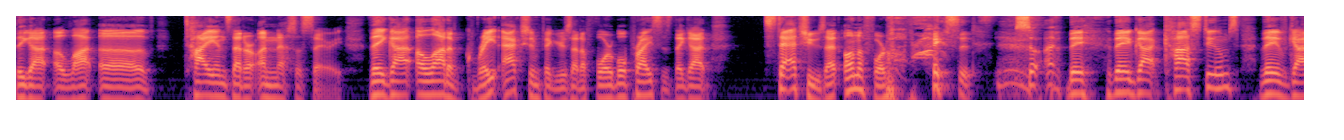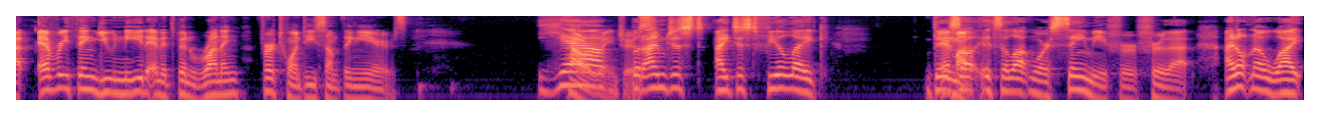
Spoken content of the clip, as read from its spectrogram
they got a lot of tie-ins that are unnecessary. They got a lot of great action figures at affordable prices. They got statues at unaffordable prices. So I, They they've got costumes, they've got everything you need, and it's been running for twenty something years. yeah, Rangers. but I'm just I just feel like there's a, it's a lot more samey for for that. I don't know why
